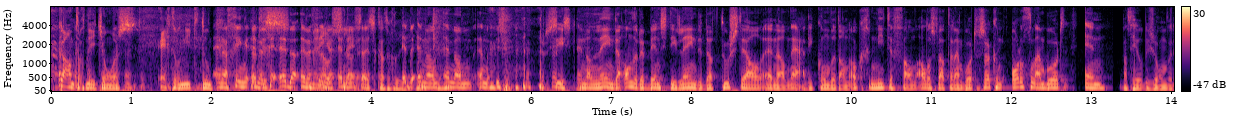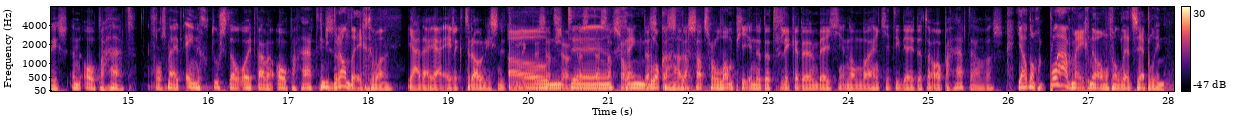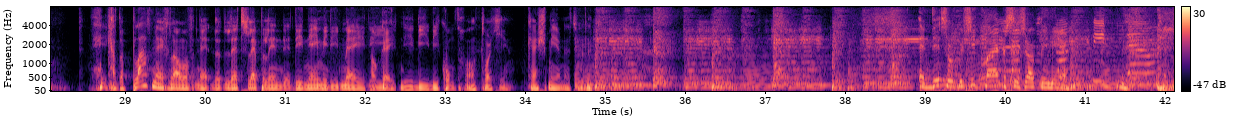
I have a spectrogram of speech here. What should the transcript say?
Kan toch niet, jongens? Echt toch niet te doen. En dan ging en dan, is en dan, en dan ging- en leeftijdscategorie. En, en dan, en dan, en dan- precies. En dan leende andere bands die leenden dat toestel. En dan, nou ja, die konden dan ook genieten van alles wat er aan boord was. Er was ook een orgel aan boord. En, wat heel bijzonder is, een open haard. Volgens mij het enige toestel ooit waar een open haard En in die brandde echt gewoon. Ja, nou ja, elektronisch natuurlijk. Oh, niet, zo- eh, geen blokkenhout. Daar, daar zat zo'n lampje in, dat flikkerde een beetje. En dan had je het idee dat er open haard aan was. Je had nog een plaat meegenomen van Led Zeppelin. Ik had een plaat meegenomen. van- Nee, Led Zeppelin, die, neem je niet mee. Die, Oké. die, die, die komt gewoon tot je. Cashmere natuurlijk. En dit soort muziekmakers dus ook niet meer.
